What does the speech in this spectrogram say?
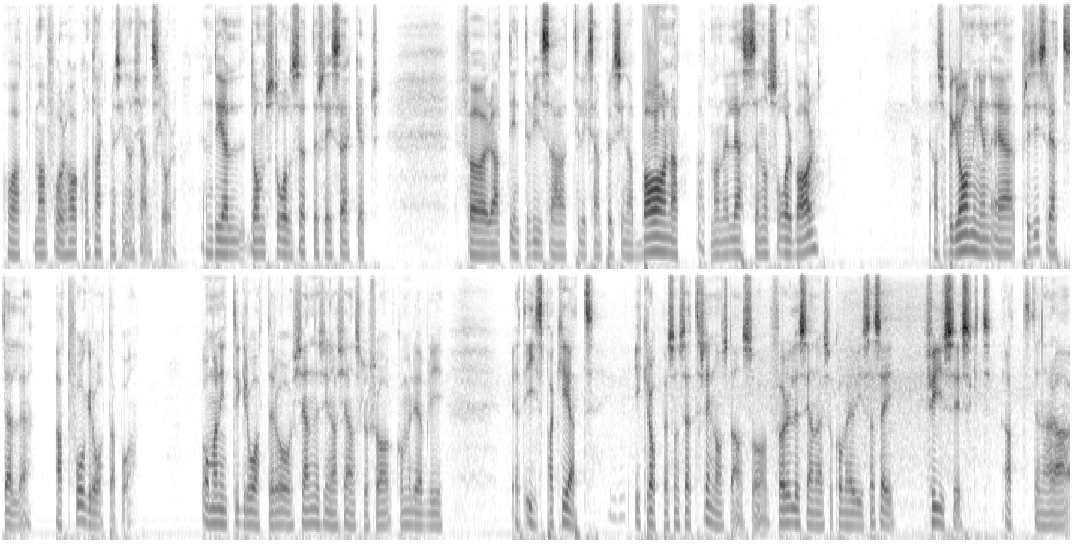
Och att man får ha kontakt med sina känslor. En del de stålsätter sig säkert för att inte visa till exempel sina barn att, att man är ledsen och sårbar. Alltså begravningen är precis rätt ställe att få gråta på. Om man inte gråter och känner sina känslor så kommer det bli ett ispaket i kroppen som sätter sig någonstans och förr eller senare så kommer det visa sig fysiskt att den här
